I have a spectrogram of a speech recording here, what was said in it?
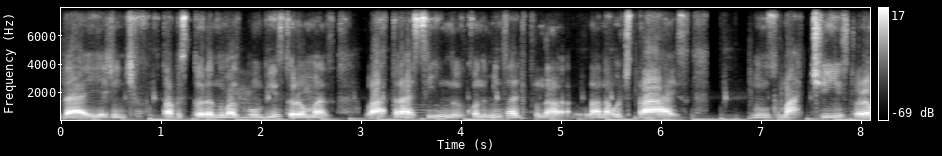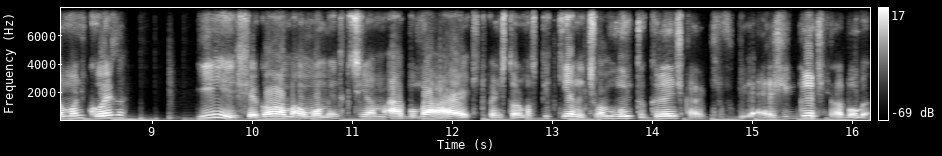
Daí a gente tava estourando umas bombinhas, estourando umas lá atrás, assim, no condomínio, sabe? Tipo, na- lá na rua de trás, uns matinhos, estourando um monte de coisa. E chegou um, um momento que tinha a bomba ar, que tipo, a gente estourou umas pequenas, tinha uma muito grande, cara. que Era gigante aquela bomba.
